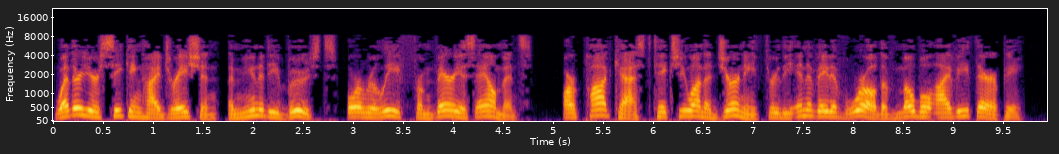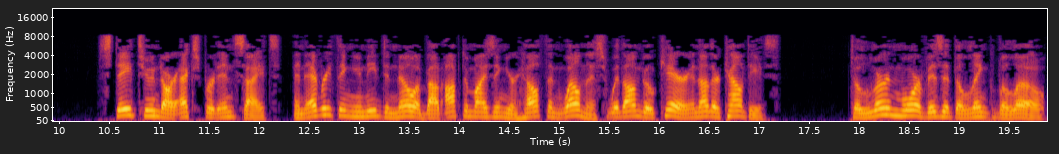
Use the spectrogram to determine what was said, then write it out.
Whether you're seeking hydration, immunity boosts, or relief from various ailments, our podcast takes you on a journey through the innovative world of mobile IV therapy. Stay tuned our expert insights, and everything you need to know about optimizing your health and wellness with OngoCare in other counties. To learn more visit the link below,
